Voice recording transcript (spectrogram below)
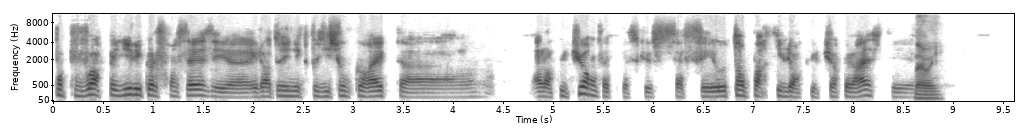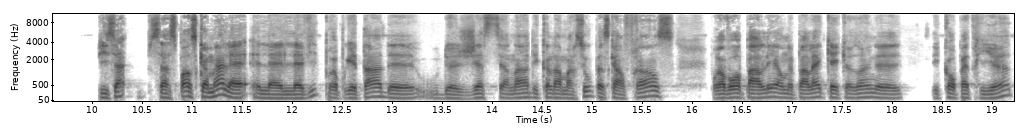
pour pouvoir payer l'école française et, leur donner une exposition correcte à, leur culture, en fait, parce que ça fait autant partie de leur culture que le reste. Et, Ben oui. Puis ça, ça se passe comment la, la- la vie de propriétaire de- ou de gestionnaire d'école d'arts martiaux? Parce qu'en France, pour avoir parlé, on a parlé avec quelques-uns de- des compatriotes.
